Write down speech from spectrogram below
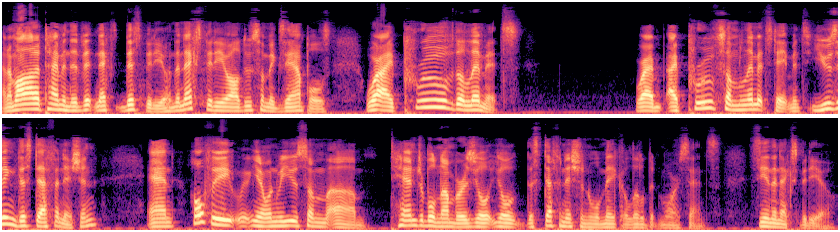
And I'm all out of time in the vi- next this video. In the next video, I'll do some examples where I prove the limits, where I, I prove some limit statements using this definition, and hopefully, you know, when we use some um, tangible numbers, you'll, you'll this definition will make a little bit more sense. See you in the next video.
